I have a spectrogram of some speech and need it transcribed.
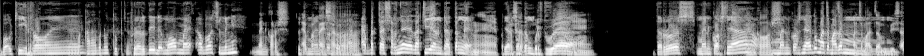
Mbok kira eh, makanan penutup Cok. berarti ndak mau me, apa jenenge? main course appetizer. Appetizernya ya tadi yang datang ya. Heeh, yang datang berdua. Heeh. Terus main course-nya, Main course. main course-nya itu macam-macam. Macam-macam, bisa.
